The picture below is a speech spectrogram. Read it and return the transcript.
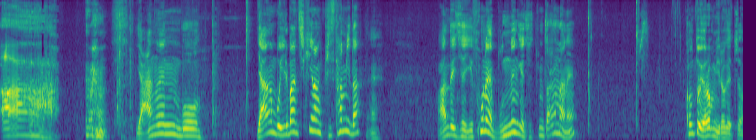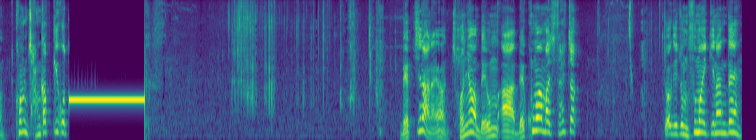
아, 양은 뭐 양은 뭐 일반 치킨이랑 비슷합니다. 예. 아 근데 진짜 이 손에 묻는 게 좀 짜증나네. 그럼 또 여러분 이러겠죠. 그럼 장갑 끼고 맵진 않아요. 전혀 매운 아 매콤한 맛이 살짝 저기 좀 숨어 있긴 한데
